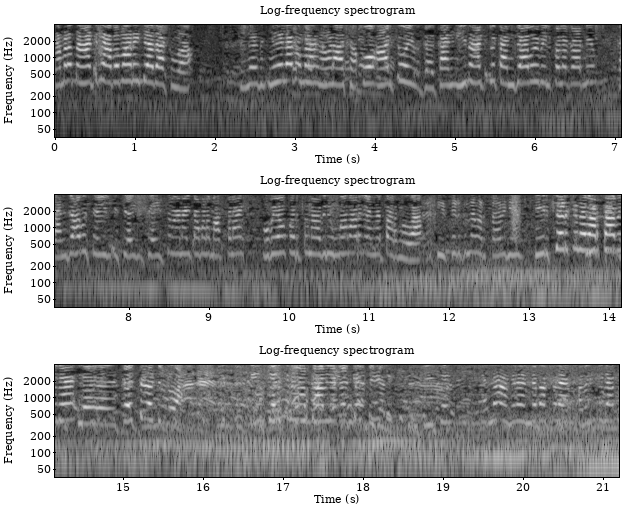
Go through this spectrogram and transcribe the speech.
നമ്മുടെ നാട്ടിനെ അപമാനം ഇല്ലാതാക്കുക. പിന്നെ ഇങ്ങനെയല്ല നമ്മൾ നമ്മുടെ ആശ അപ്പോ ആർക്കും ഈ നാട്ടിലെ കഞ്ചാവ് വിൽപ്പനക്കാരനെയും കഞ്ചാവ് സെയിൽസ്മാനായിട്ട് നമ്മളെ മക്കളെ ഉപയോഗപ്പെടുത്തുന്ന അതിന് ഉമ്മമാർ രംഗത്ത് ഇറങ്ങുക. തിരിച്ചെടുക്കുന്ന ഭർത്താവിനെ തിരിച്ചെടുക്കുന്ന ഭർത്താവിനെ കെട്ടുകെട്ടിക്കുക. തിരിച്ചെടുക്കുന്ന ഭർത്താവിനെ കെട്ടുകെട്ടിക്കളി തിരിച്ചെടു അല്ല അങ്ങനെ എന്റെ മക്കളെ അവർക്കില്ലാത്ത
